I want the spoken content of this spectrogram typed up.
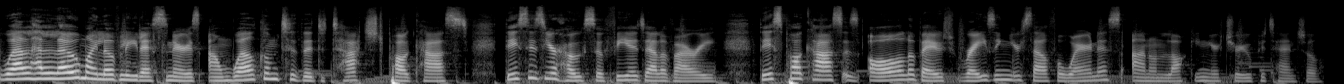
Well, hello, my lovely listeners, and welcome to the Detached Podcast. This is your host, Sophia Delavari. This podcast is all about raising your self awareness and unlocking your true potential.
